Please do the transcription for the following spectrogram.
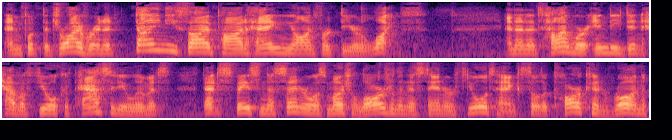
and put the driver in a tiny side pod hanging on for dear life. And at a time where Indy didn't have a fuel capacity limit, that space in the center was much larger than a standard fuel tank, so the car could run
